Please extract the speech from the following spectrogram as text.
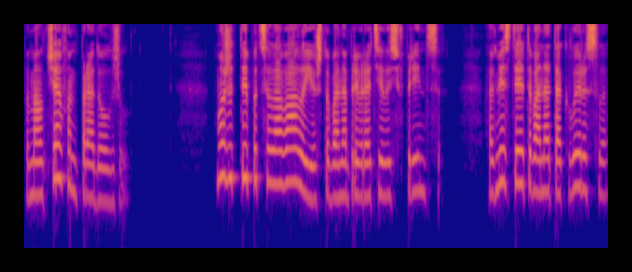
Помолчав, он продолжил. «Может, ты поцеловал ее, чтобы она превратилась в принца, а вместо этого она так выросла,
